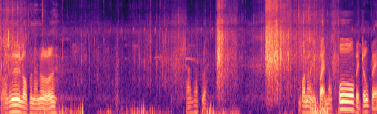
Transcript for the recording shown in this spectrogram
lò lư lò phần nào nó lò sáng sắp rồi con này phải nó po về trong về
